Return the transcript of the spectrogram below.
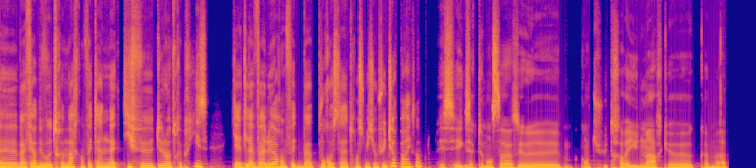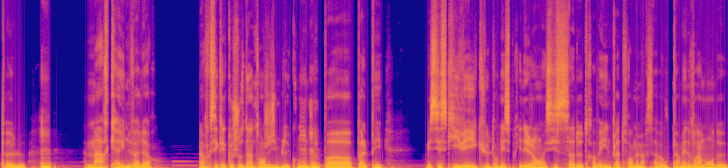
euh, bah, faire de votre marque en fait un actif de l'entreprise qui a de la valeur en fait bah, pour sa transmission future, par exemple. Et c'est exactement ça. euh, quand tu travailles une marque euh, comme Apple, Mm. la marque a une valeur. Alors que c'est quelque chose d'intangible qu'on ne Mm, peut mm. pas palper. Mais c'est ce qui véhicule dans l'esprit des gens. Et c'est ça de travailler une plateforme de marque. Ça va vous permettre vraiment de,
